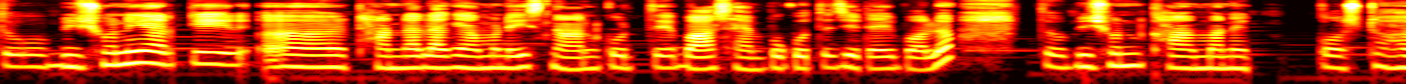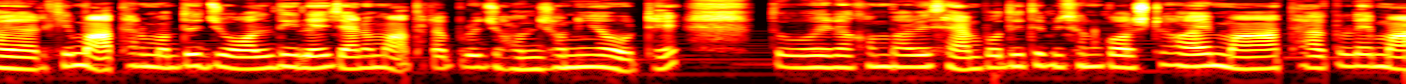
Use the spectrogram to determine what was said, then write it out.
তো ভীষণই আর কি ঠান্ডা লাগে আমার এই স্নান করতে বা শ্যাম্পু করতে যেটাই বলো। তো ভীষণ খা মানে কষ্ট হয় আর কি মাথার মধ্যে জল দিলে যেন মাথাটা পুরো ঝনঝনিয়ে ওঠে। তো এরকমভাবে শ্যাম্পু দিতে ভীষণ কষ্ট হয়। মা থাকলে, মা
